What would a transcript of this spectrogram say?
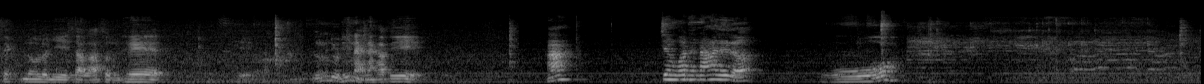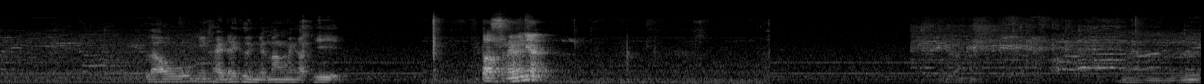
เทคโนโลยีสารสนเทศแล้วมันอยู่ที่ไหนนะครับพี่ ฮะแจ้งวัฒนะเลยเหรอ โอ้โหแล้วมีใครได้คืนกันบ้างไหมครับพี่ ตัดสายไหมเนี่ย อืม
